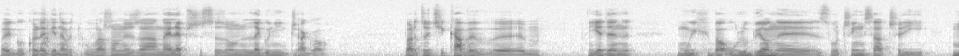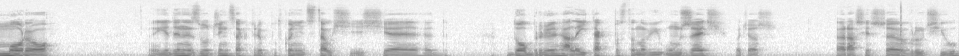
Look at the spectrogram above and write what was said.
mojego kolegę nawet uważany za najlepszy sezon Lego Ninjago. Bardzo ciekawy. jeden mój chyba ulubiony złoczyńca, czyli Moro. Jedyny złoczyńca, który pod koniec stał się, dobry, ale i tak postanowił umrzeć, chociaż raz jeszcze wrócił.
